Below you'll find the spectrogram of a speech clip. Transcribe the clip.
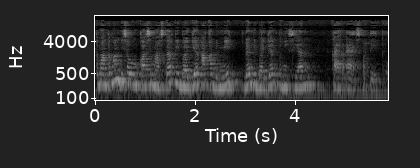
teman-teman bisa membuka si master di bagian akademik dan di bagian pengisian KRS seperti itu.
